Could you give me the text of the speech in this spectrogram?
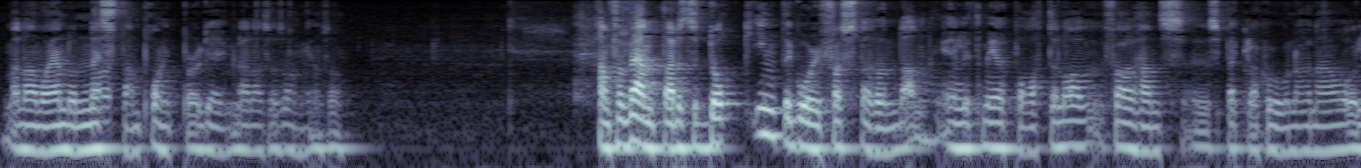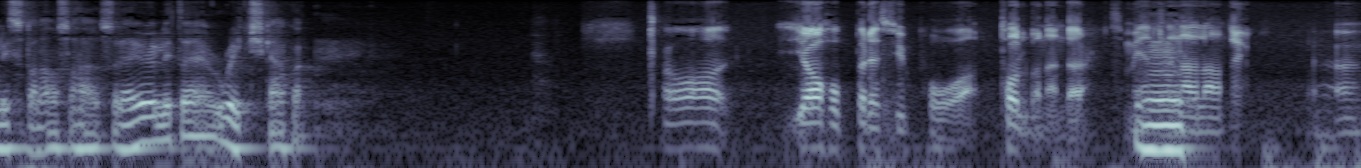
Men han var ändå nästan point per game denna säsongen så. Han förväntades dock inte gå i första rundan enligt merparten av förhandsspekulationerna och listorna och så här. Så det är ju lite rich kanske. Ja, jag hoppades ju på tolvonen där som egentligen mm. alla andra. Ehm,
